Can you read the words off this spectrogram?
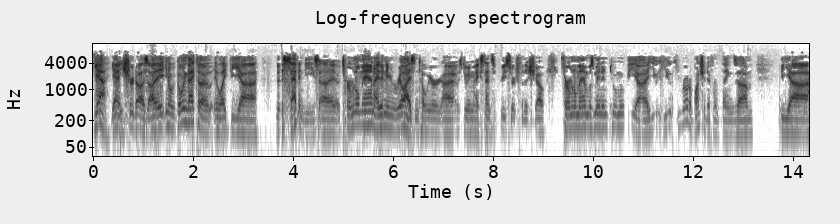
Yeah, yeah, he sure does. Uh, you know, going back to uh, like the uh, the seventies, uh, Terminal Man. I didn't even realize until we were uh, I was doing my extensive research for this show. Terminal Man was made into a movie. Uh, you you you wrote a bunch of different things. Um, the uh,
